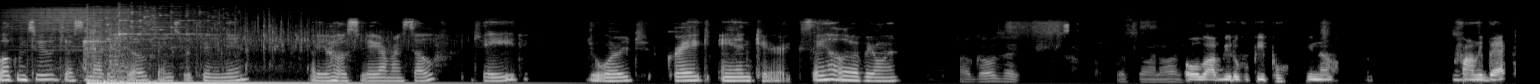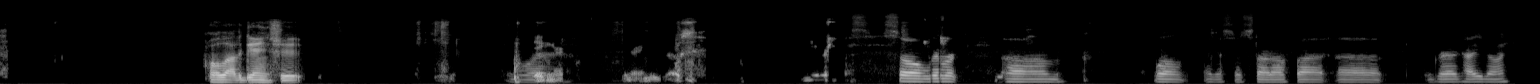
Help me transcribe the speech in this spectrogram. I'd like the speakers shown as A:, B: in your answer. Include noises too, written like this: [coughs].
A: Welcome to Just Another Show. Thanks for tuning in. Uh, your hosts today are myself, Jade, George, Greg, and Carrick. Say hello, everyone.
B: How goes it? What's going on?
C: Whole lot of beautiful people, you know. Finally back.
D: Whole lot of gang shit.
C: Ignorant. Ignorant Negroes.
B: So we were, um, well, I guess let's start off by uh, Greg. How you doing?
